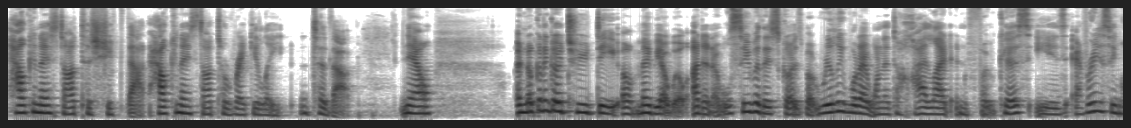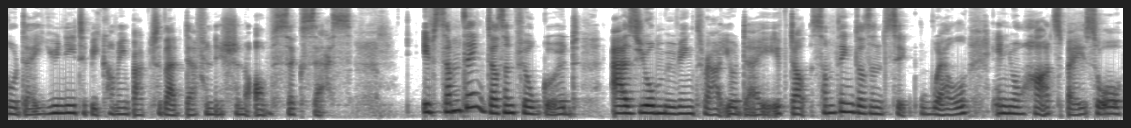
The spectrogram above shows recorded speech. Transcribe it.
How can I start to shift that? How can I start to regulate to that? Now, I'm not going to go too deep, or maybe I will. I don't know. We'll see where this goes. But really, what I wanted to highlight and focus is every single day you need to be coming back to that definition of success. If something doesn't feel good as you're moving throughout your day, if do- something doesn't sit well in your heart space, or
